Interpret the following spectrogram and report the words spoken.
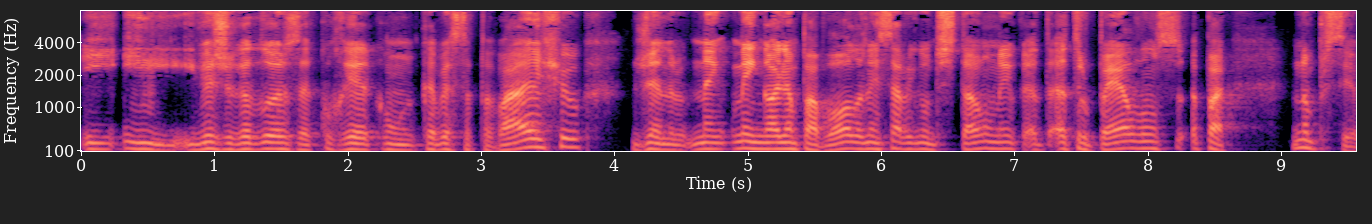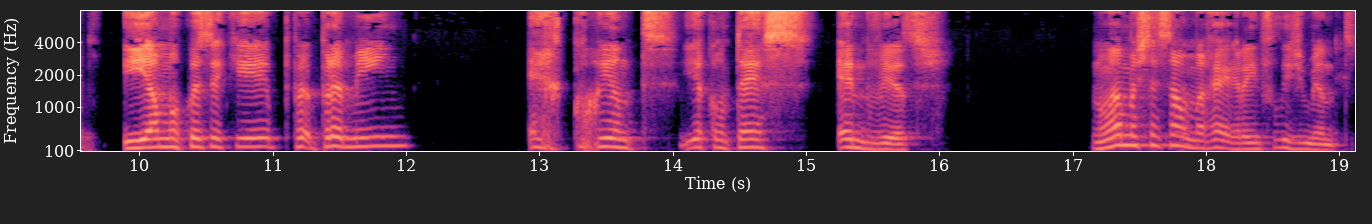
e, e, e vês jogadores a correr com a cabeça para baixo, do género, nem, nem olham para a bola, nem sabem onde estão, nem atropelam-se. Não percebo. E é uma coisa que, para para mim, é recorrente e acontece N vezes. Não é uma exceção, é uma regra, infelizmente.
